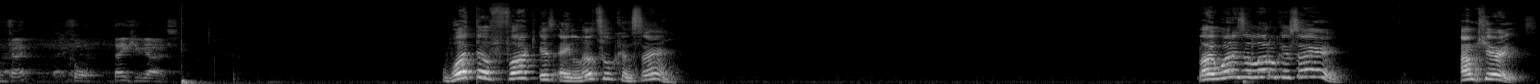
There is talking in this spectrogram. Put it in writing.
Okay, cool. Thank you guys. What the fuck is a little concern? Like, what is a little concern? I'm curious.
